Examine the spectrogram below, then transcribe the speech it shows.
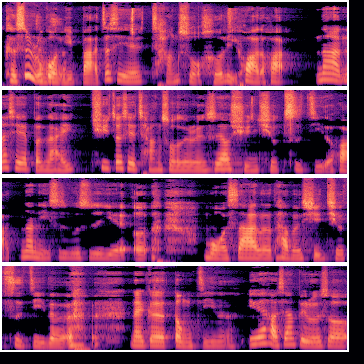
可是如果你把这些场所合理化的话，那那些本来去这些场所的人是要寻求刺激的话，那你是不是也呃？抹杀了他们寻求刺激的 那个动机呢？因为好像比如说，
